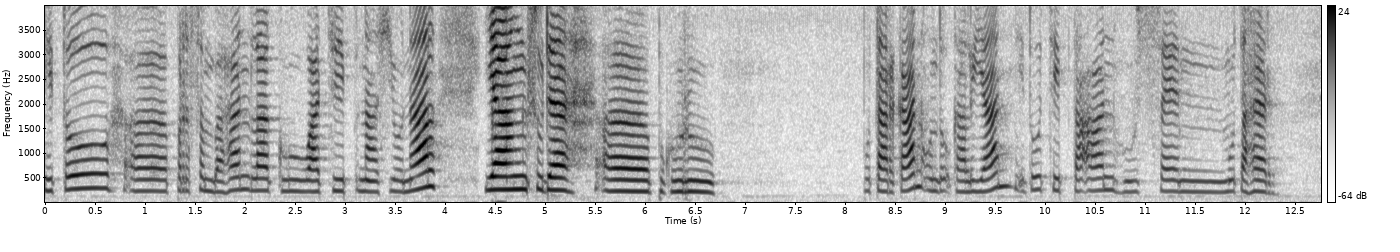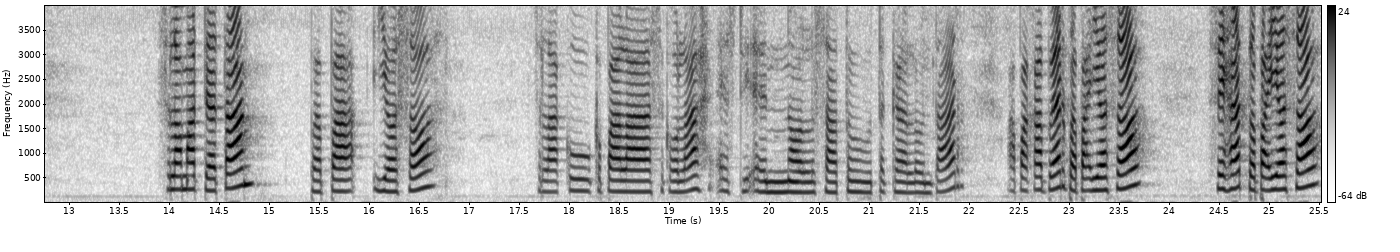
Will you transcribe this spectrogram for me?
itu eh, persembahan lagu wajib nasional yang sudah eh, Bu Guru putarkan untuk kalian itu ciptaan Husen Mutahar. Selamat datang Bapak Yoso selaku Kepala Sekolah SDN 01 Tegalontar. Apa kabar Bapak Yoso? Sehat Bapak Yoso?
